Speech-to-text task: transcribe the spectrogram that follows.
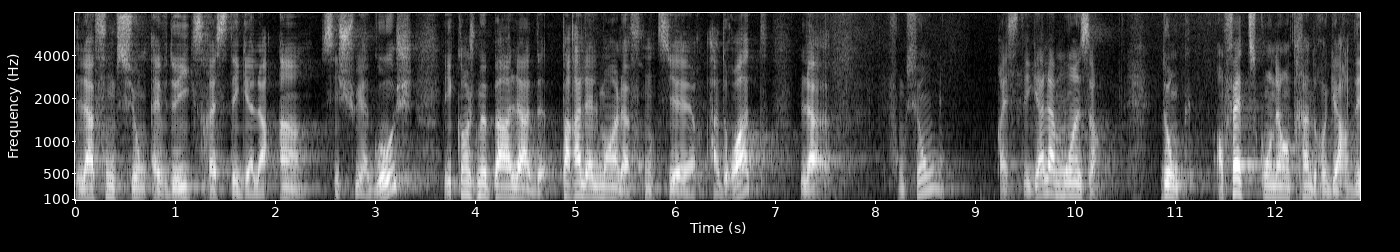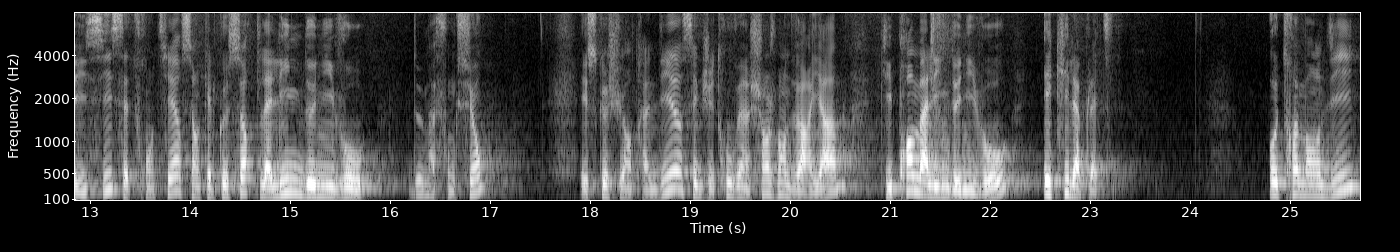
la fonction f de x reste égale à 1 si je suis à gauche, et quand je me balade parallèlement à la frontière à droite, la fonction reste égale à moins 1. Donc, en fait, ce qu'on est en train de regarder ici, cette frontière, c'est en quelque sorte la ligne de niveau de ma fonction, et ce que je suis en train de dire, c'est que j'ai trouvé un changement de variable qui prend ma ligne de niveau et qui l'aplatit. Autrement dit,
